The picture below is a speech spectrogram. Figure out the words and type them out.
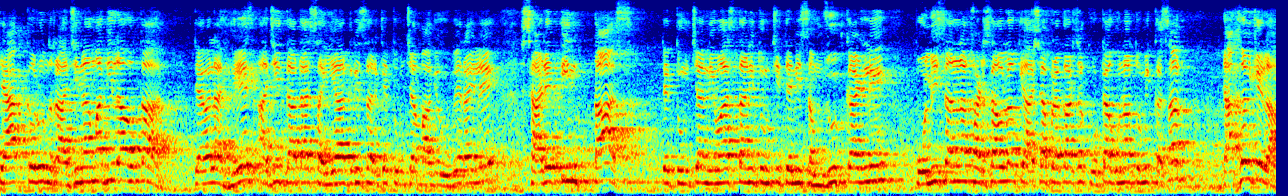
त्याग करून राजीनामा दिला होता त्यावेळेला हेच अजितदादा सह्याद्रीसारखे तुमच्या मागे उभे राहिले. साडेतीन तास ते तुमच्या निवासस्थानी तुमची त्यांनी समजूत काढली. पोलिसांना खडसावलं की अशा प्रकारचा खोटा गुन्हा तुम्ही कसा दाखल केला?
